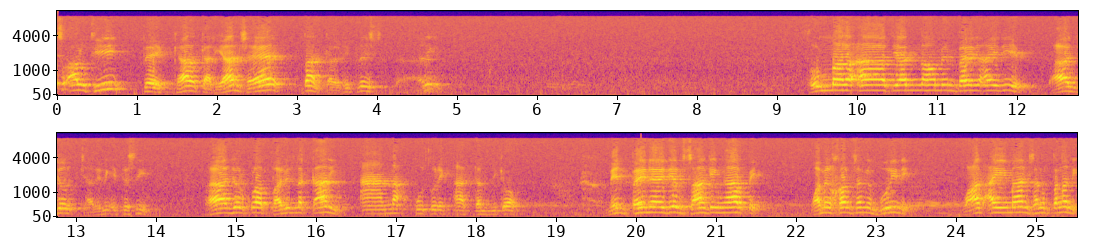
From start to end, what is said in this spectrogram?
selalu di begal kalian setan kalian iblis. Dari Summa la'atiyannahum min baini aydihim. Banjur jari ini iblis ini. Banjur kula bari nekani anak puturing Adam niki wong. Min baini aydihim saking ngarepe. Wa min khalf saking burine. Wa an aiman saking tengani.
